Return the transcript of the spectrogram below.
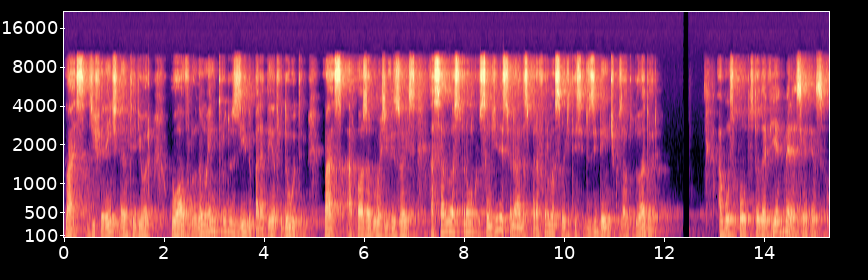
mas, diferente da anterior, o óvulo não é introduzido para dentro do útero, mas, após algumas divisões, as células-tronco são direcionadas para a formação de tecidos idênticos ao do doador. Alguns pontos, todavia, merecem atenção.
